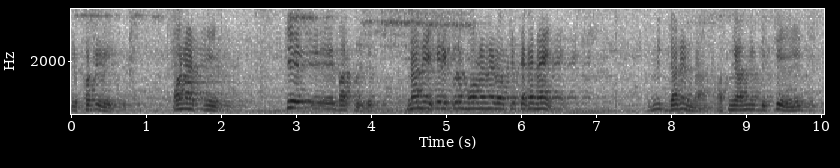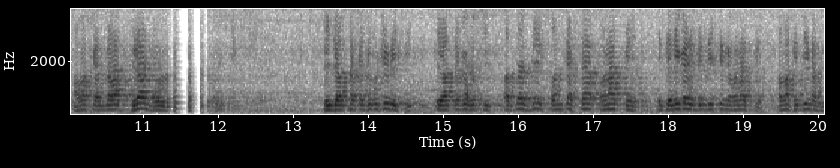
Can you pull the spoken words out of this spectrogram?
যে ফটো রয়েছে, অনার্স নিয়ে কে এ- করে দেবে না না, এখানে কোনো মৌলানার অর্থ টাকা নাই। আপনি জানেন না, আপনি আপনি দেখতে আমাকে আল্লাহ বিরাট বড় এই যে আপনার কাছে বসে রয়েছি, এই আপনাকে বলছি, আপনার বিশ, পঞ্চাশটা অনার্স পেয়ে এই ডেলিগারি যে দিচ্ছেন অনার্স পেয়ে আমাকে দিন আমি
